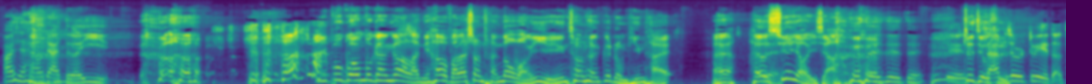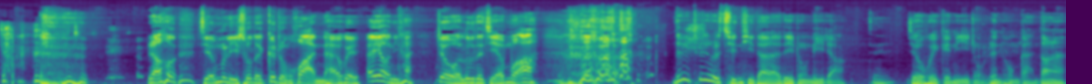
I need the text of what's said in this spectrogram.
而且还有点得意。你不光不尴尬了，你还要把它上传到网易云，上传各种平台，哎，还要炫耀一下。对对对对，这就是咱们就是对的，咱们。然后节目里说的各种话，你还会，哎呦，你看这我录的节目啊。对，这就是群体带来的一种力量。对，就会给你一种认同感。当然，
